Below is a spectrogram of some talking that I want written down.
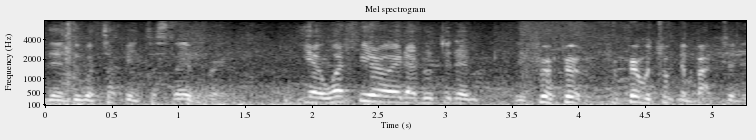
They, they were taken to slavery. Yeah, what Pharaoh had do to them? Pharaoh, took them back to the,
